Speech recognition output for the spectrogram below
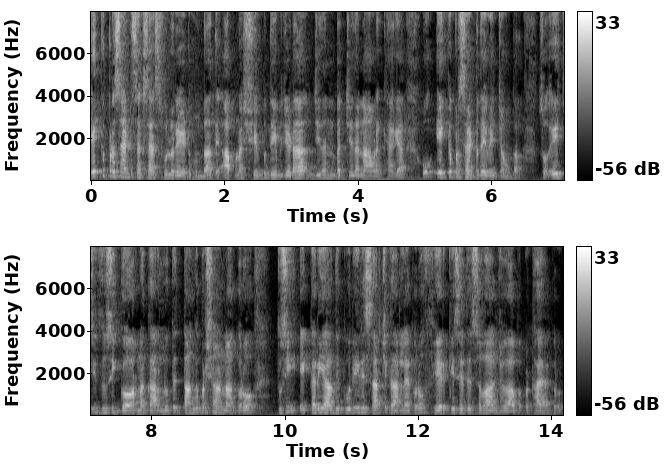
1% ਸਕਸੈਸਫੁਲ ਰੇਟ ਹੁੰਦਾ ਤੇ ਆਪਣਾ ਸ਼ਿਵਦੀਪ ਜਿਹੜਾ ਜਿਹਦਾ ਬੱਚੇ ਦਾ ਨਾਮ ਰੱਖਿਆ ਗਿਆ, ਉਹ 1% ਦੇ ਵਿੱਚ ਆਉਂਦਾ। ਸੋ ਇਹ ਚੀਜ਼ ਤੁਸੀਂ ਗੌਰ ਨਾ ਕਰ ਲਓ ਤੇ ਤੰਗ ਪਰੇਸ਼ਾਨ ਨਾ ਕਰੋ। ਤੁਸੀਂ ਇੱਕ ਵਾਰੀ ਆਪਦੀ ਪੂਰੀ ਰਿਸਰਚ ਕਰ ਲਿਆ ਕਰੋ, ਫਿਰ ਕਿਸੇ ਤੇ ਸਵਾਲ ਜਵਾਬ ਉਠਾਇਆ ਕਰੋ।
